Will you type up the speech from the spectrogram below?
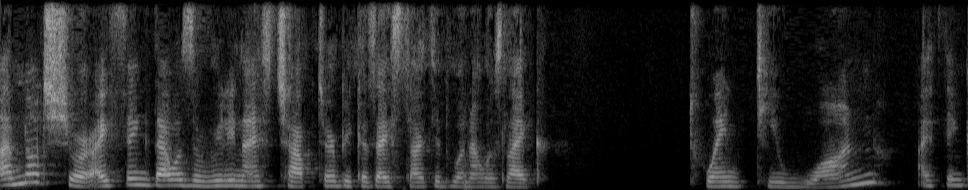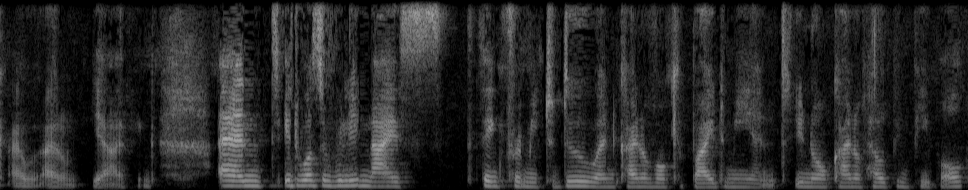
I'm not sure. I think that was a really nice chapter because I started when I was like 21 i think I, I don't yeah i think and it was a really nice thing for me to do and kind of occupied me and you know kind of helping people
